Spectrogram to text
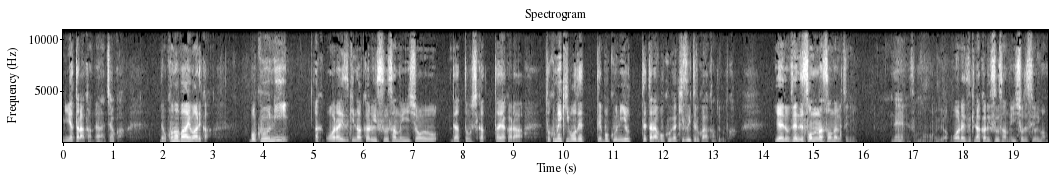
うん、やったらあかん。あちゃうか。でもこの場合はあれか。僕にお笑い好きの明るいスーさんの印象であってほしかったやから匿名希望でって僕に言ってたら僕が気づいてるからあかんということかいやでも全然そんなそんな別にねそのいやお笑い好きの明るいスーさんの印象ですよ今も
